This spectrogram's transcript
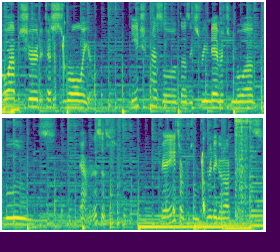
Moab-assured destroyer. Each missile does extreme damage to Moab balloons. Yeah, this is Man, these are some pretty good upgrades.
